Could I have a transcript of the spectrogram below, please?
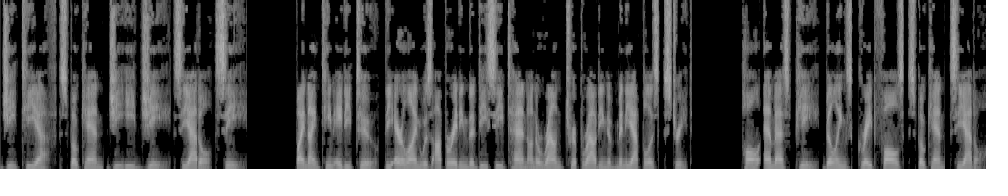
(GTF), Spokane (GEG), Seattle (C). By 1982, the airline was operating the DC-10 on a round-trip routing of Minneapolis, St. Paul MSP Billings, Great Falls, Spokane, Seattle.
